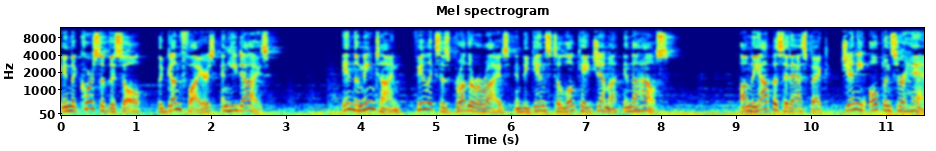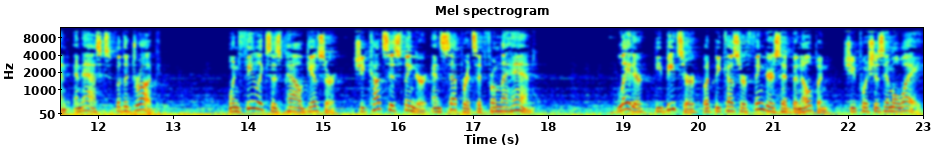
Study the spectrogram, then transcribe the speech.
In the course of this all, the gun fires and he dies. In the meantime, Felix's brother arrives and begins to locate Gemma in the house. On the opposite aspect, Jenny opens her hand and asks for the drug. When Felix's pal gives her, she cuts his finger and separates it from the hand. Later, he beats her, but because her fingers had been open, she pushes him away.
